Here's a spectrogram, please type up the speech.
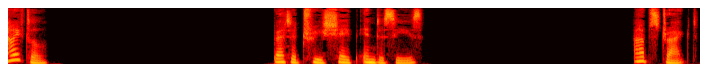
Title Better Tree Shape Indices. Abstract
